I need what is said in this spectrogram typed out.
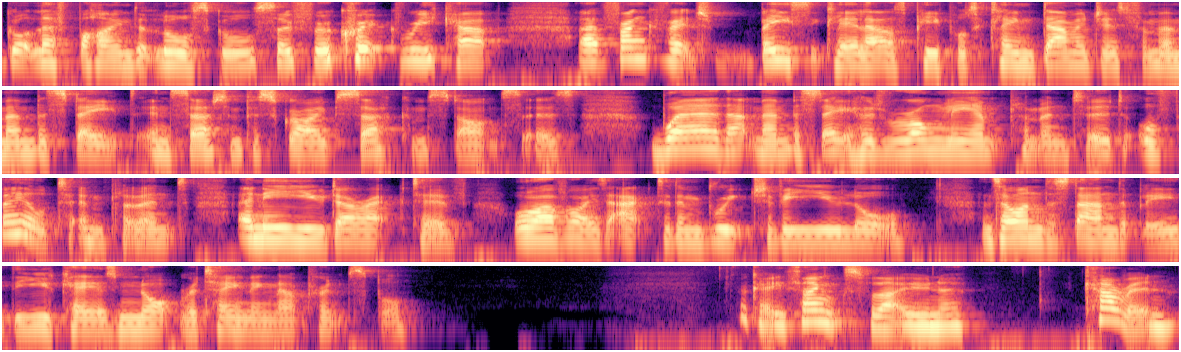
got left behind at law school. So, for a quick recap, uh, Francovich basically allows people to claim damages from a member state in certain prescribed circumstances where that member state has wrongly implemented or failed to implement an EU directive or otherwise acted in breach of EU law. And so, understandably, the UK is not retaining that principle. Okay, thanks for that, Oonagh. Karen,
